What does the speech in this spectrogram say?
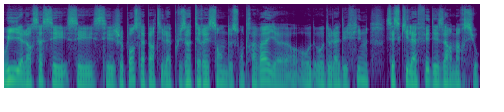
Oui, alors ça c'est je pense la partie la plus intéressante de son travail euh, au-delà au des films, c'est ce qu'il a fait des arts martiaux.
